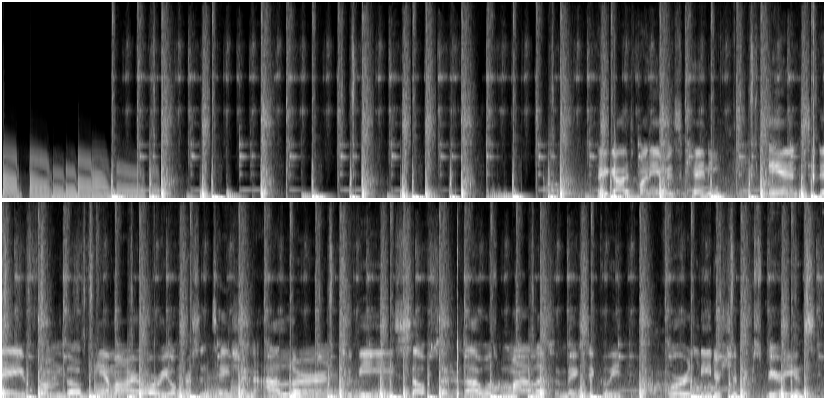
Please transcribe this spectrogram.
Hey guys, my name is Kenny, and today from the Pam Iorio presentation, I learned to be self-centered. That was my lesson basically for leadership experience.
